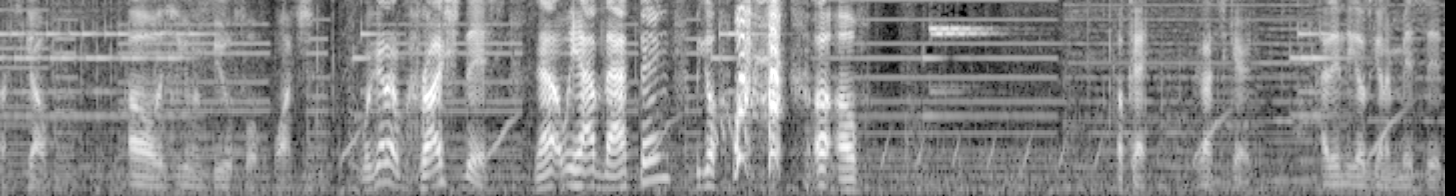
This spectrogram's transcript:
Let's go. Oh, this is to be beautiful. Watch. We're to crush this. Now that we have that thing, we go, uh-oh. Okay. I got scared. I didn't think I was to miss it.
